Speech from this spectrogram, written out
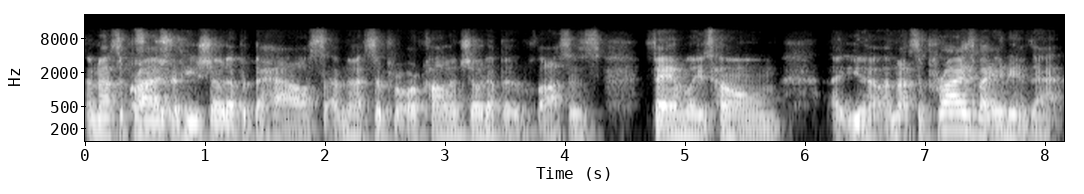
I'm not surprised that he showed up at the house. I'm not surprised, or Colin showed up at Vos's family's home. Uh, you know, I'm not surprised by any of that.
